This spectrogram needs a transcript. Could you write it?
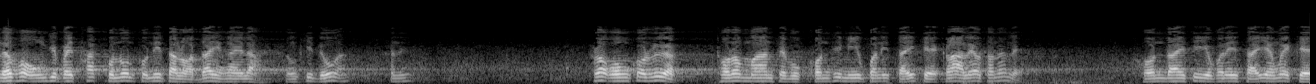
แล้วพระองค์จะไปทักคนโน้นคนนี้ตลอดได้ยังไงล่ะลองคิดดูอะอันนี้ พระองค์ก็เลือกทรมานแต่บุคคลที่มีอุปนิสัยแก่กล้าแล้วเท่านั้นแหละ คนใดที่อุปนิสัยยังไม่แก่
